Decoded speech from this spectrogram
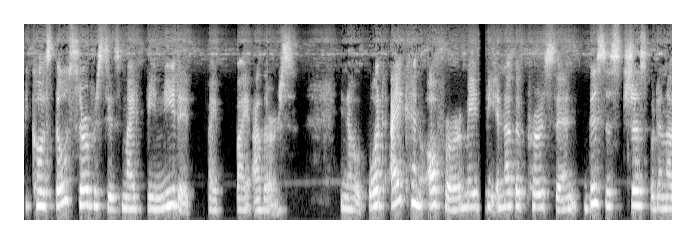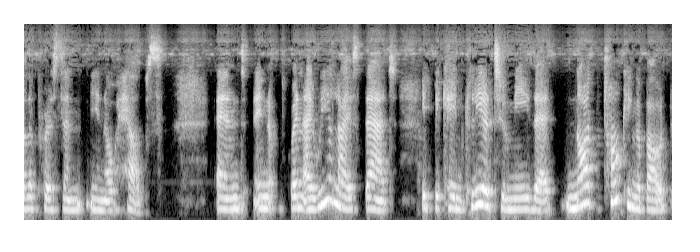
because those services might be needed by by others you know what i can offer maybe another person this is just what another person you know helps and in, when I realized that, it became clear to me that not talking about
